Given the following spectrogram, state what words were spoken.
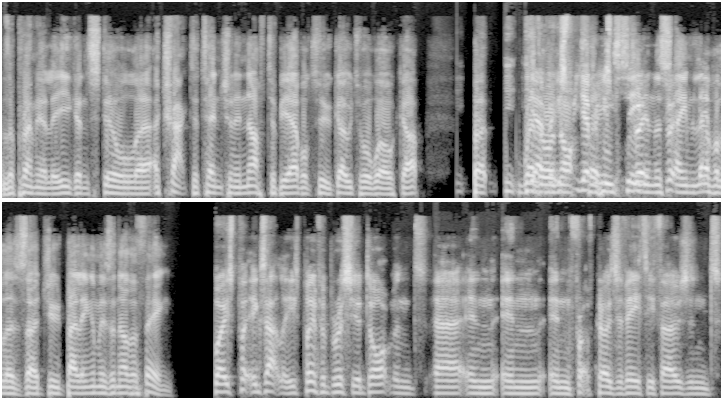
the Premier League and still uh, attract attention enough to be able to go to a World Cup. But whether yeah, but or not yeah, he's, he's seen but, in the but, same level as uh, Jude Bellingham is another thing. Well, he's play, exactly. He's playing for Borussia Dortmund uh, in in in front of crowds of eighty thousand.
